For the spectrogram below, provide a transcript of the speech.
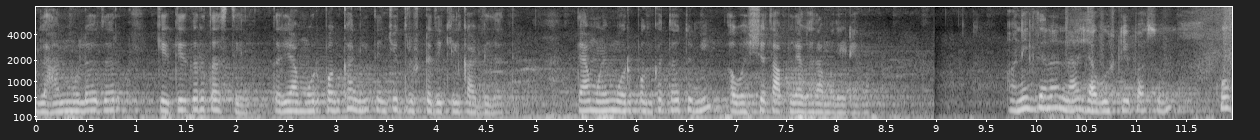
लहान मुलं जर किरकिर करत असतील तर या मोरपंखांनी त्यांची दृष्ट देखील काढली जाते. त्यामुळे मोरपंख तर तुम्ही अवश्यच आपल्या घरामध्ये ठेवा. अनेक जणांना ह्या गोष्टीपासून खूप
